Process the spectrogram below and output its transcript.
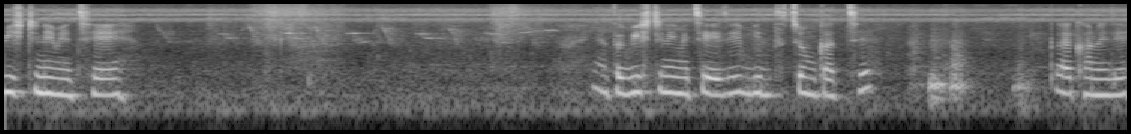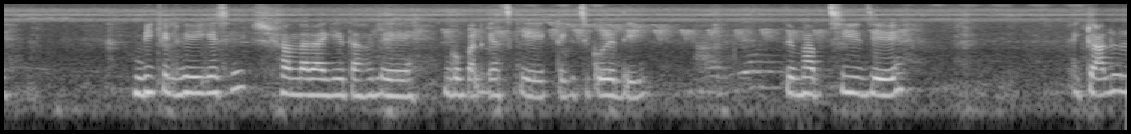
বৃষ্টি নেমেছে। এত বৃষ্টি নেমেছে, এই যে বিদ্যুৎ চমকাচ্ছে। তো এখন এই যে বিকেল হয়ে গেছে, সন্ধ্যার আগে তাহলে গোপালকে আজকে একটা কিছু করে দিই। তো ভাবছি যে একটু আলুর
